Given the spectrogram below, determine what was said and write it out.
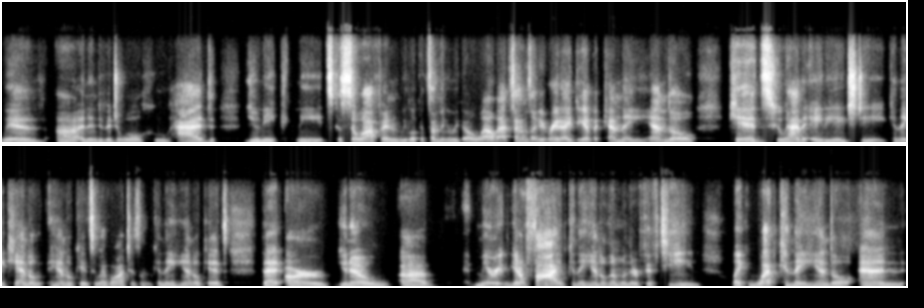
with uh, an individual who had unique needs. Because so often we look at something and we go, well, that sounds like a great idea, but can they handle kids who have ADHD? Can they handle handle kids who have autism? Can they handle kids that are, you know, uh, you know five can they handle them when they're 15 like what can they handle and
